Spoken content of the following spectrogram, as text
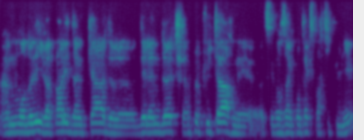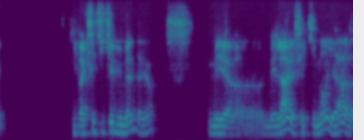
à un moment donné, il va parler d'un cas d'Ellen Dutch un peu plus tard, mais c'est dans un contexte particulier, qu'il va critiquer lui-même d'ailleurs. Mais, mais là, effectivement, il y a,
